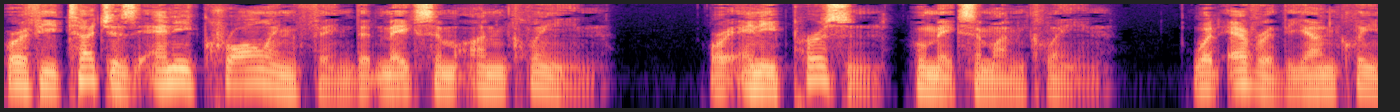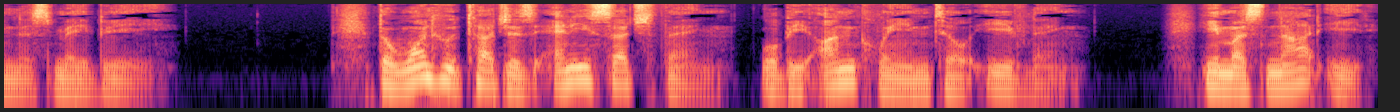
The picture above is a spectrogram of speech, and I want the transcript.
or if he touches any crawling thing that makes him unclean or any person who makes him unclean whatever the uncleanness may be. The one who touches any such thing will be unclean till evening he must not eat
